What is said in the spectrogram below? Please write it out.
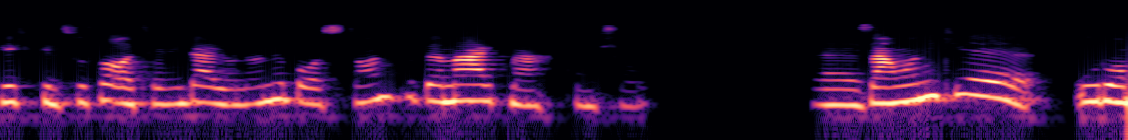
یک فیلسوف آتنی در یونان باستان که به مرگ محکوم شد. زمانی که او رو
